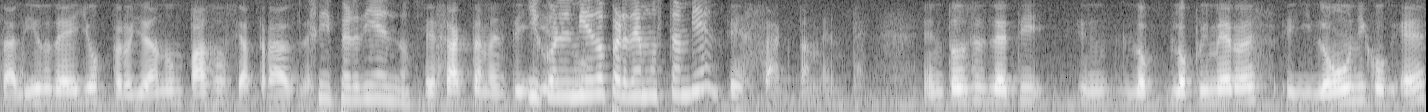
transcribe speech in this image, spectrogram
salir de ello, pero ya dando un paso hacia atrás. Sí, perdiendo. Exactamente. Y, con el miedo perdemos también. Exactamente. Entonces, Leti, lo, primero es, y lo único es,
